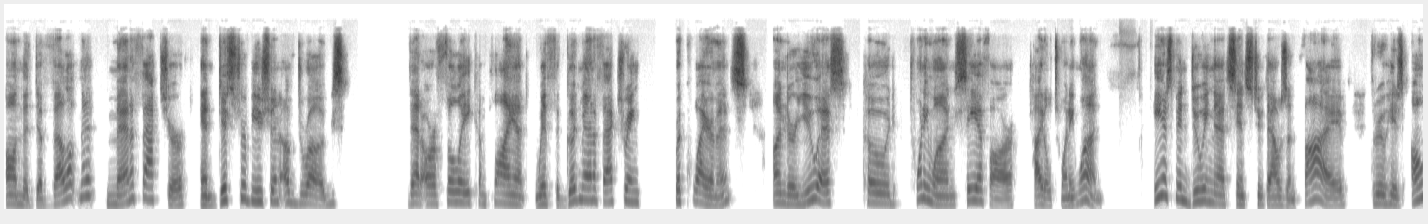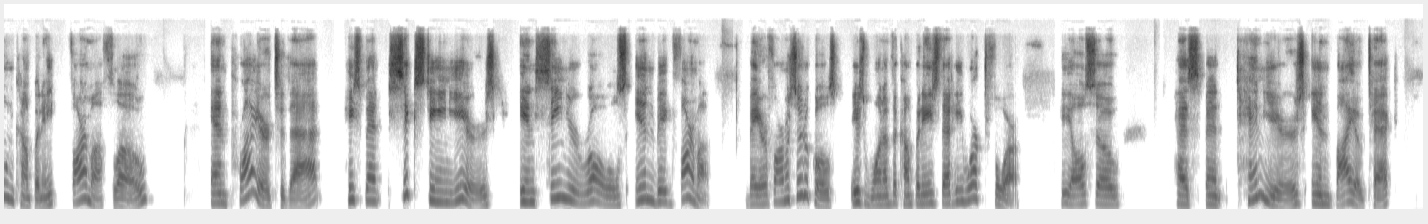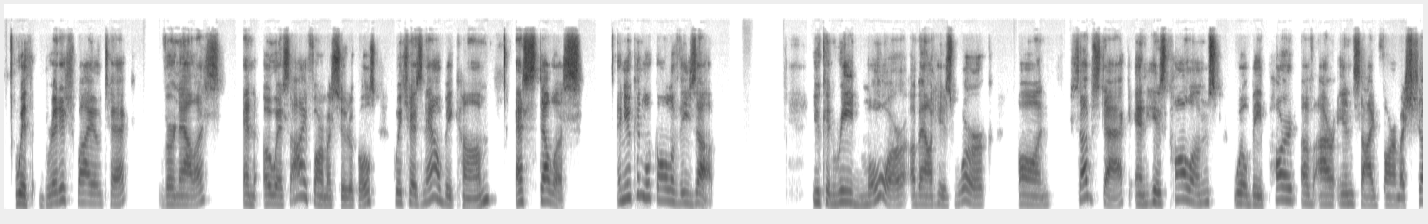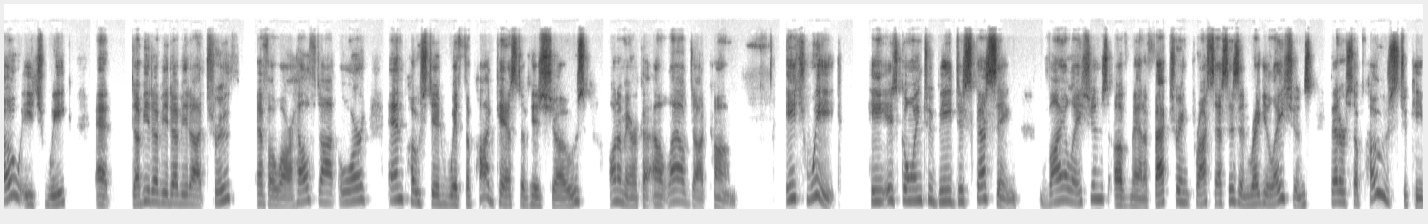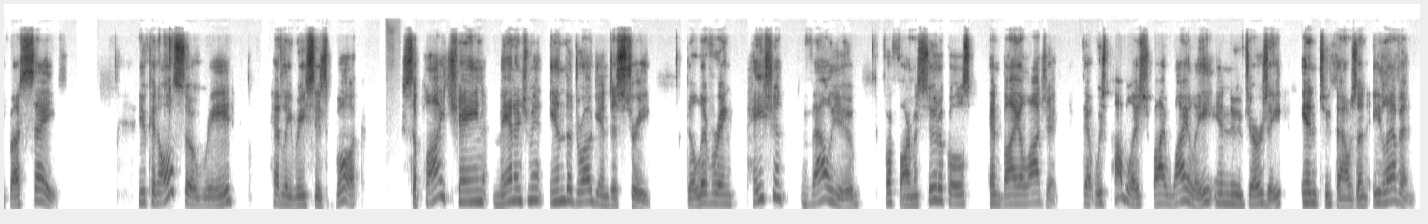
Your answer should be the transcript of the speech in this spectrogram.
on the development, manufacture, and distribution of drugs that are fully compliant with the good manufacturing requirements under U.S. Code 21 CFR Title 21. He has been doing that since 2005 through his own company, PharmaFlow. And prior to that, he spent 16 years in senior roles in Big Pharma. Bayer Pharmaceuticals is one of the companies that he worked for. He also has spent 10 years in biotech with British Biotech, Vernalis, and OSI Pharmaceuticals, which has now become Astellas. And you can look all of these up. You can read more about his work on Substack, and his columns will be part of our Inside Pharma show each week at www.truthforhealth.org and posted with the podcast of his shows on americaoutloud.com. Each week, he is going to be discussing violations of manufacturing processes and regulations that are supposed to keep us safe. You can also read Hedley Rees's book, Supply Chain Management in the Drug Industry, delivering patient value for pharmaceuticals and biologic, that was published by Wiley in New Jersey in 2011.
